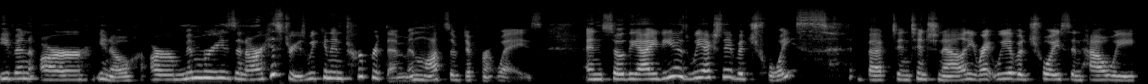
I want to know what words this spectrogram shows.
even our you know our memories and our histories we can interpret them in lots of different ways and so the idea is we actually have a choice back to intentionality right we have a choice in how we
